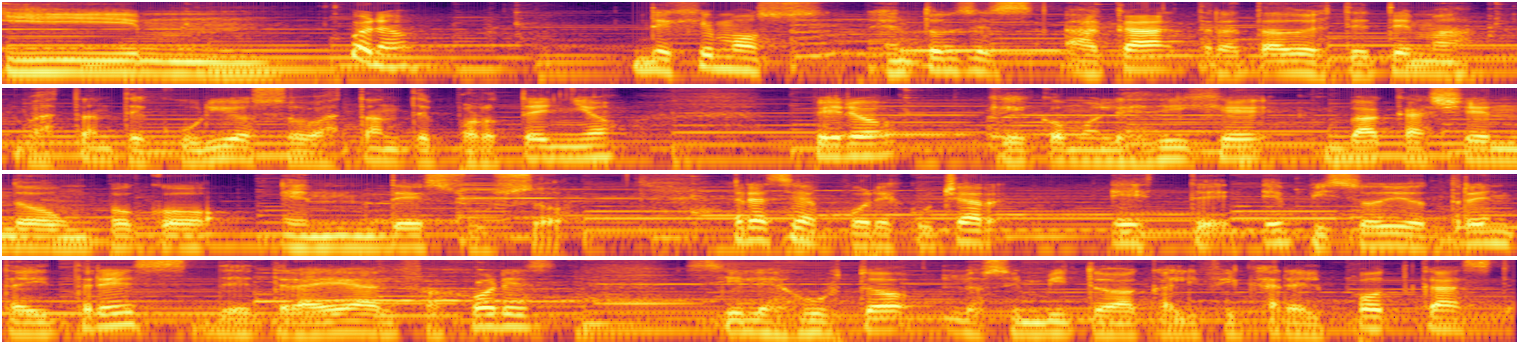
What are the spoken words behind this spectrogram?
Y mm, bueno, dejemos entonces acá tratado este tema bastante curioso, bastante porteño, pero que como les dije va cayendo un poco en desuso. Gracias por escuchar este episodio 33 de Trae Alfajores. Si les gustó, los invito a calificar el podcast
